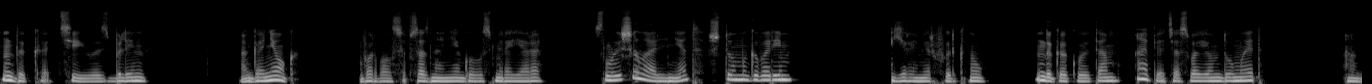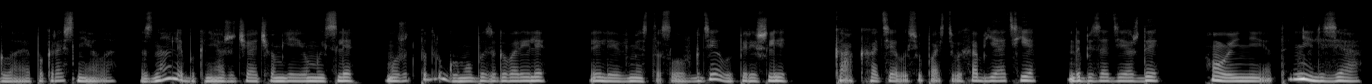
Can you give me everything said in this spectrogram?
Докатилась, блин. «Огонек!» — ворвался в сознание голос Мирояра. «Слышала, аль нет, что мы говорим?» Яромир фыркнул. «Да какой там? Опять о своем думает». Аглая покраснела. Знали бы княжичи, о чем ее мысли. Может, по-другому бы заговорили. Или вместо слов к делу перешли. Как хотелось упасть в их объятье, да без одежды. Ой, нет, нельзя.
